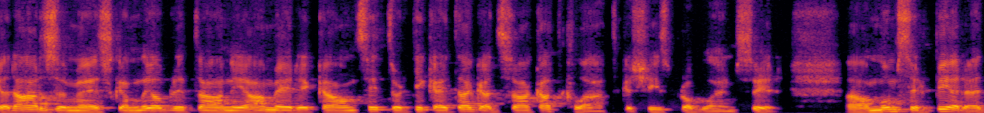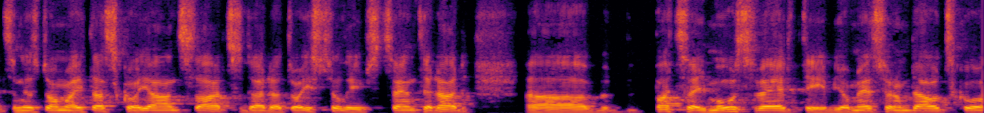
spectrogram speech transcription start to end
ka ārzemēs, gan Lielbritānijā, Amerikā un citur tikai tagad sāk atklāt, ka šīs problēmas ir. Mums ir pieredze, un es domāju, tas, ko Jānis Sārts dara, to izcilības centru arī paceļ mūsu vērtību, jo mēs varam daudz ko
